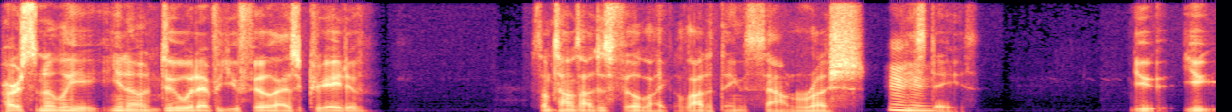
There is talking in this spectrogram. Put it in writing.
personally, you know, do whatever you feel as a creative. Sometimes I just feel like a lot of things sound rushed these Mhm. days. You you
